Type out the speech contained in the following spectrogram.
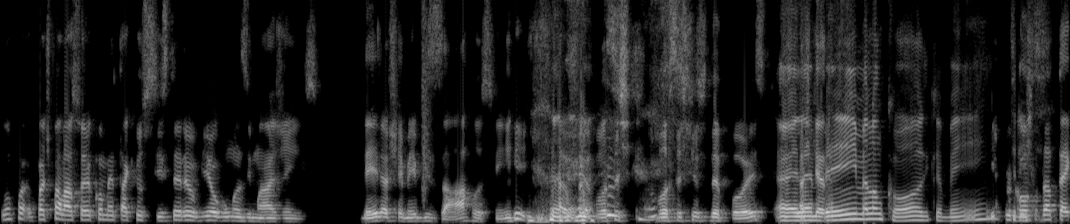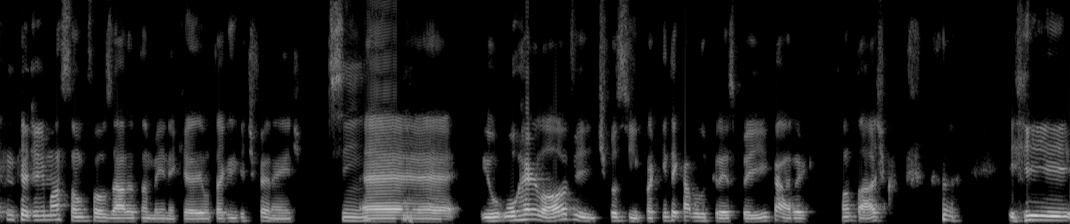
Não, pode falar, só ia comentar que o Sister eu vi algumas imagens dele, achei meio bizarro, assim. vou, assistir, vou, assistir, isso depois. É, ele Acho é, é bem é... melancólico, bem. E por triste. conta da técnica de animação que foi usada também, né? Que é uma técnica diferente. Sim. É, e o, o Hair Love, tipo assim, pra quem tem cabelo crespo aí, cara, fantástico. e,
